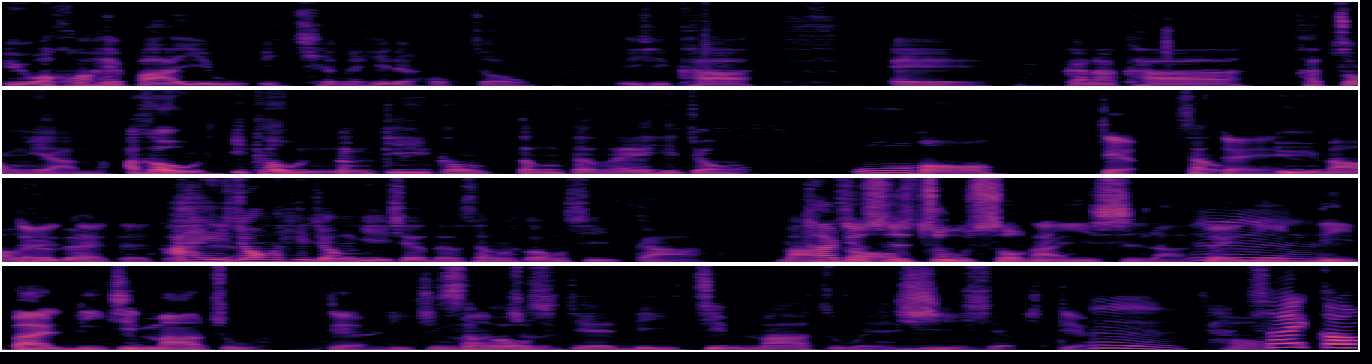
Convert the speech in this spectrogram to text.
因为我看迄八一五伊穿的迄个服装，伊是较诶，敢若较较庄严，啊，阁有伊阁有两支，阁有长长的迄种乌毛，对，像羽毛，对不对？啊，迄种迄种仪式就算讲是甲，他就是祝寿的意思啦，对，礼礼拜礼敬妈祖，对，礼敬妈祖。算讲是一个礼敬妈祖的仪式，对。嗯，所以讲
